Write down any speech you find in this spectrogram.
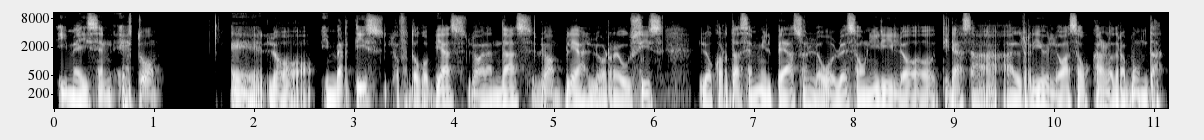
y me dicen esto eh, lo invertís, lo fotocopias, lo agrandás, lo amplias, lo reducís, lo cortás en mil pedazos, lo volvés a unir y lo tirás al río y lo vas a buscar a la otra punta.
